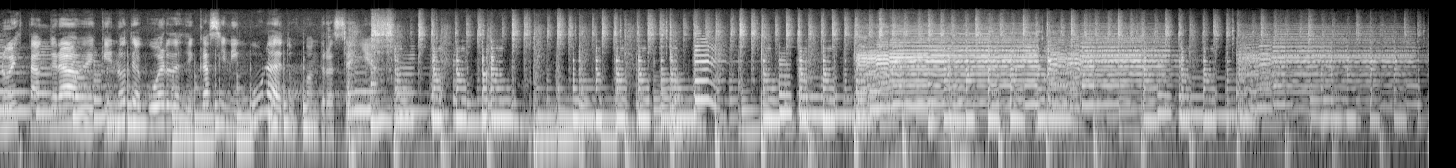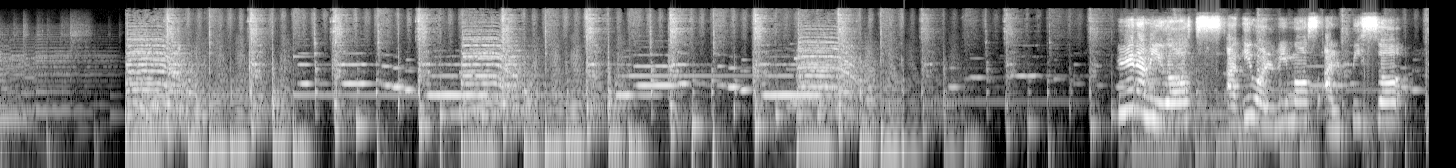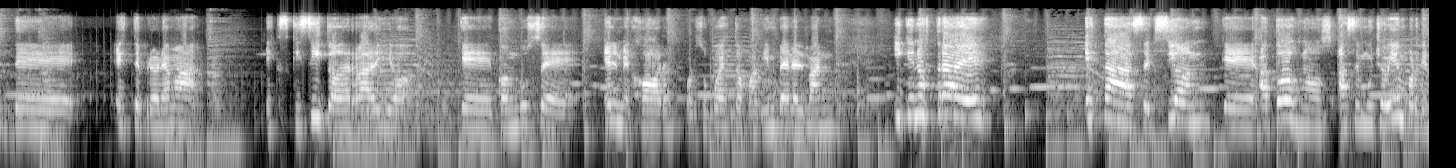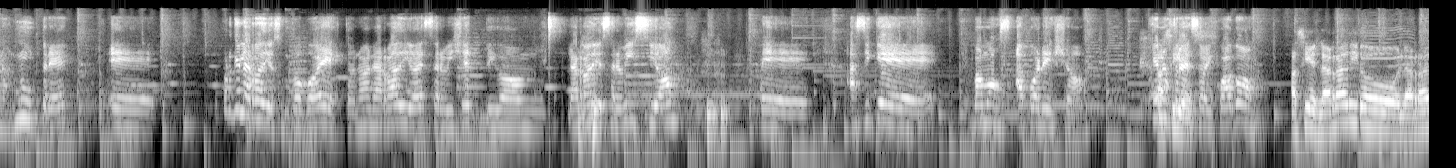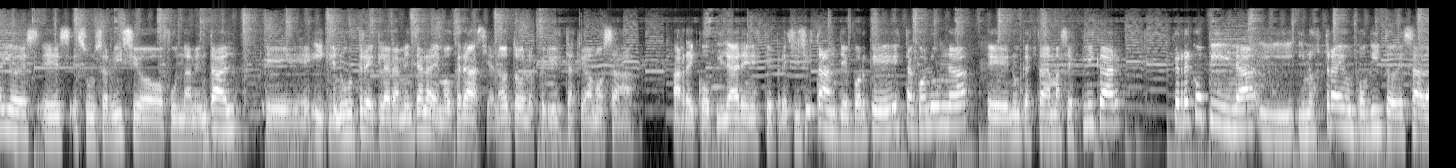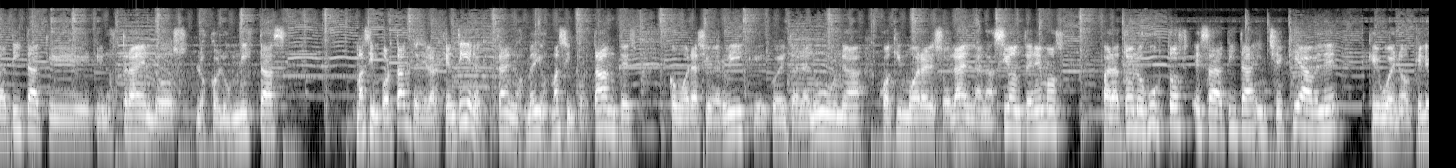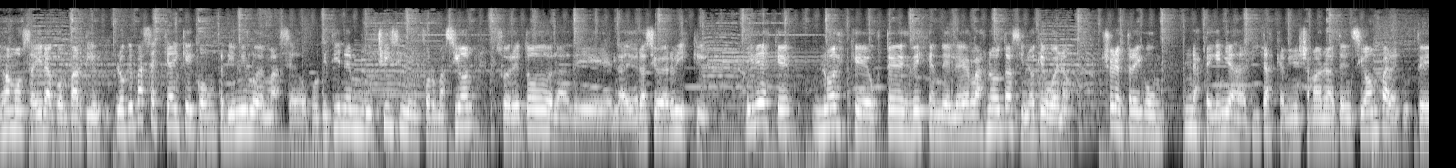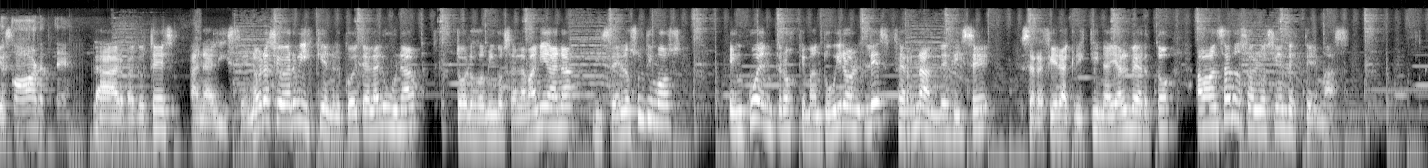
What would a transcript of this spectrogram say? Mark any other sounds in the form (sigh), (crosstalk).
No es tan grave que no te acuerdes de casi ninguna de tus contraseñas. Bien amigos, aquí volvimos al piso de este programa exquisito de radio que conduce el mejor, por supuesto, Joaquín Perelman, y que nos trae esta sección que a todos nos hace mucho bien porque nos nutre. eh, porque la radio es un poco esto, ¿no? La radio es servilleta, digo, la radio es servicio. (laughs) eh, así que vamos a por ello. ¿Qué nos Así traes es. hoy, Joaco? Así es, la radio, la radio es, es- un servicio fundamental eh, y que nutre claramente a la democracia, ¿no? Todos los periodistas que vamos a, recopilar en este preciso instante, porque esta columna, eh, nunca está de más explicar, que recopila y, nos trae un poquito de esa datita que, nos traen los, los columnistas más importantes de la Argentina, que están en los medios más importantes, como Horacio Berbisky, El Cohete a la Luna, Joaquín Morales Solá en La Nación. Tenemos para todos los gustos esa datita inchequeable que bueno, que les vamos a ir a compartir. Lo que pasa es que hay que comprimirlo demasiado, porque tienen muchísima información, sobre todo la de, la de Horacio Berbisky. La idea es que no es que ustedes dejen de leer las notas, sino que bueno, yo les traigo un- unas pequeñas datitas que a mí me llamaron la atención para que ustedes Corte. Claro, para que ustedes analicen. Horacio Berbisky en el cohete a la luna, todos los domingos a la mañana, dice, en los últimos encuentros que mantuvieron Les Fernández, dice, se refiere a Cristina y Alberto, avanzaron sobre los siguientes temas.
